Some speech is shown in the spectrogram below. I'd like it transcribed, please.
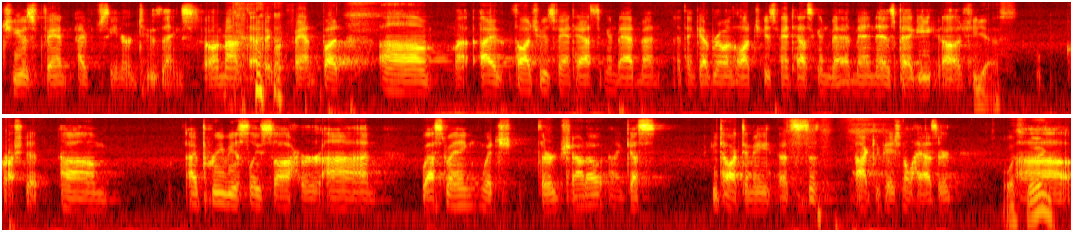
she was fan. I've seen her in two things, so I'm not that big of a fan. But um, I thought she was fantastic in Mad Men. I think everyone thought she was fantastic in Mad Men as Peggy. Uh, she yes. crushed it. Um, I previously saw her on West Wing, which third shout out. I guess if you talk to me, that's occupational hazard. West Wing. Uh,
